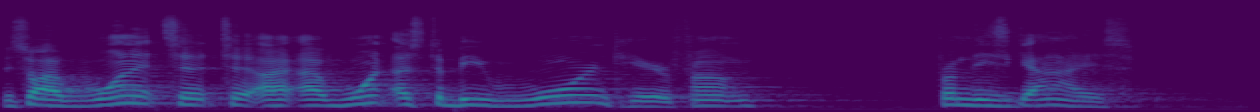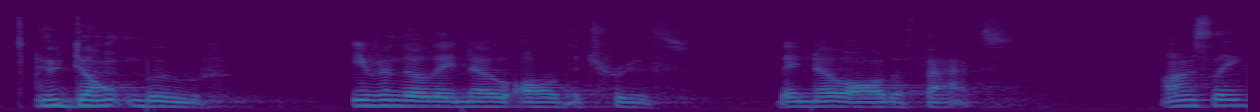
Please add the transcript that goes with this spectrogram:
And so I want it to, to I, I want us to be warned here from, from these guys who don't move, even though they know all the truths. They know all the facts. Honestly,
